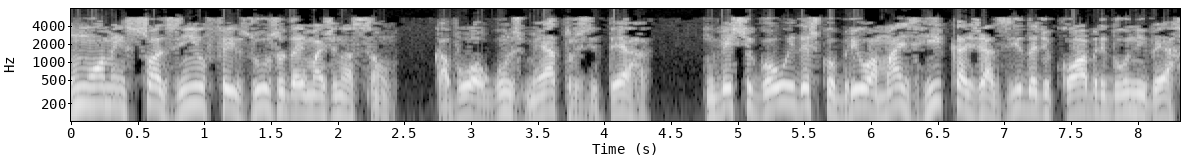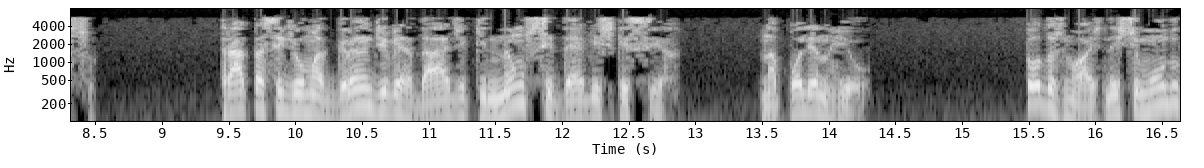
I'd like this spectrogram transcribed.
Um homem sozinho fez uso da imaginação, cavou alguns metros de terra, investigou e descobriu a mais rica jazida de cobre do universo. Trata-se de uma grande verdade que não se deve esquecer. Napoleon Hill. Todos nós, neste mundo,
